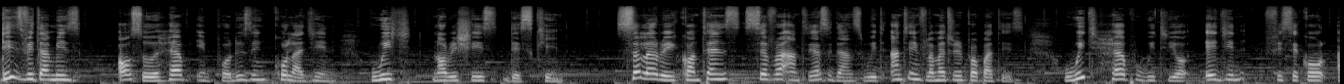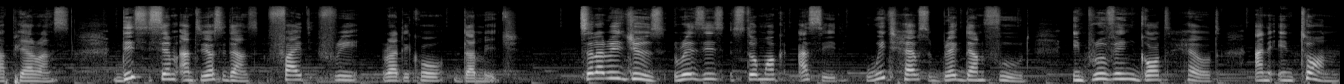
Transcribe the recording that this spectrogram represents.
These vitamins also help in producing collagen, which nourishes the skin. Celery contains several antioxidants with anti-inflammatory properties, which help with your aging physical appearance. These same antioxidants fight free radical damage. Celery juice raises stomach acid, which helps break down food, improving gut health, and in turn,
